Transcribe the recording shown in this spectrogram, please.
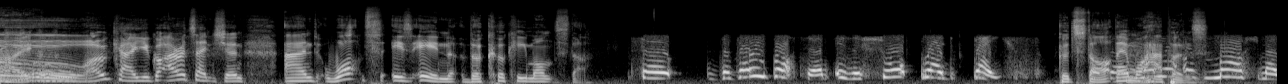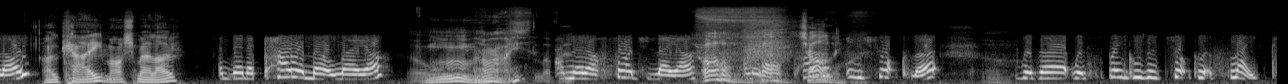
Oh, okay. You've got our attention. And what is in the Cookie Monster? So the very bottom is a shortbread base. Good start. Then what happens? Of marshmallow, Okay, marshmallow. and then a caramel layer, Mm, all right. and then a fudge layer. Oh, oh, Charlie. covered in chocolate with uh, with sprinkles of chocolate flakes.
